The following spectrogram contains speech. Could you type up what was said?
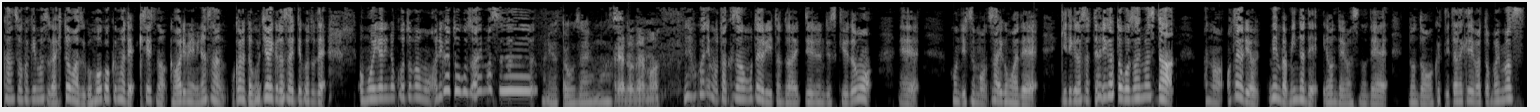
感想を書きますが、ひとまずご報告まで季節の変わり目に皆さんお体ご自愛くださいということで、思いやりの言葉もありがとうございます。ありがとうございます。ありがとうございます。ね、他にもたくさんお便りいただいているんですけれども、えー本日も最後まで聞いてくださってありがとうございました。あの、お便りをメンバーみんなで読んでいますので、どんどん送っていただければと思います。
